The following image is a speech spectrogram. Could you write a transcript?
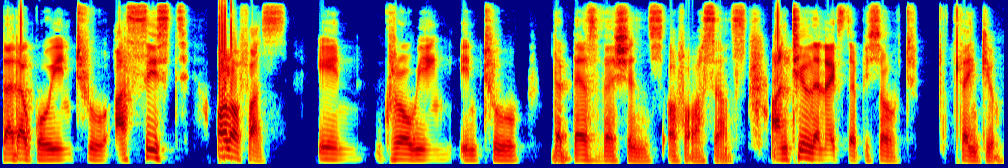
that are going to assist all of us in growing into the best versions of ourselves. Until the next episode, thank you.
